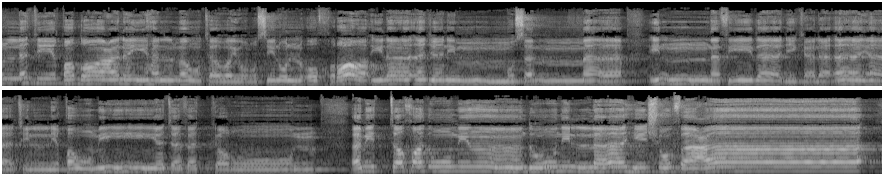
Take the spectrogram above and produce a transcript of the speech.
التي قضى عليها الموت ويرسل الأخرى إلى أجل مسمى. إن في ذلك لآيات لقوم يتفكرون. أم اتخذوا من دون الله شفعاء؟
